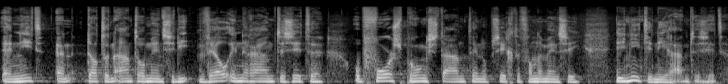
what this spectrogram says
En niet een, dat een aantal mensen die wel in de ruimte zitten op voorsprong staan ten opzichte van de mensen die niet in die ruimte zitten.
